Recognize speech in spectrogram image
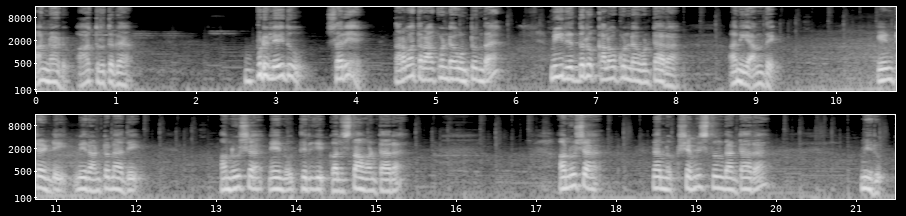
అన్నాడు ఆతృతగా. ఇప్పుడు లేదు. సరే తర్వాత రాకుండా ఉంటుందా? మీరిద్దరూ కలవకుండా ఉంటారా? అని అందే. ఏంటండి మీరు అంటున్నది అనూష నేను తిరిగి కలుస్తామంటారా? అనూష నన్ను క్షమిస్తుందంటారా? మీరు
